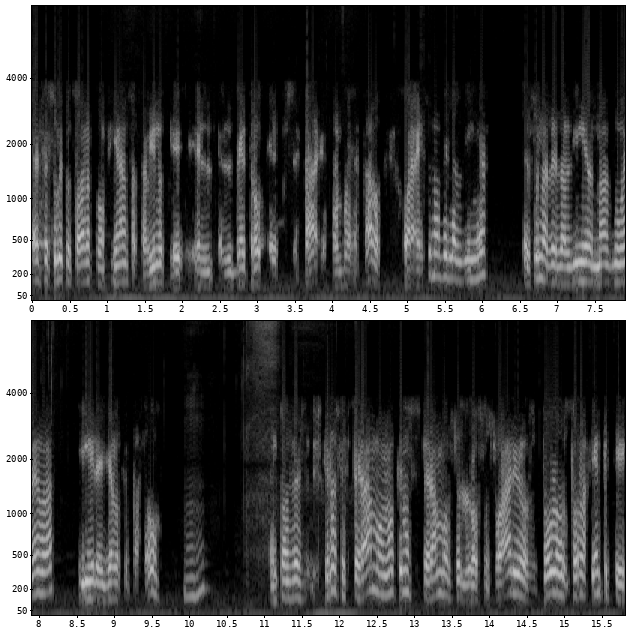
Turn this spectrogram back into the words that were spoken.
él, se sube con toda la confianza, sabiendo que el, el metro eh, pues está, está en buen estado. Ahora, es una de las líneas, es una de las líneas más nuevas, y mire ya lo que pasó. Uh -huh. Entonces, ¿qué nos esperamos, no? ¿Qué nos esperamos los usuarios, todo, toda la gente que,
